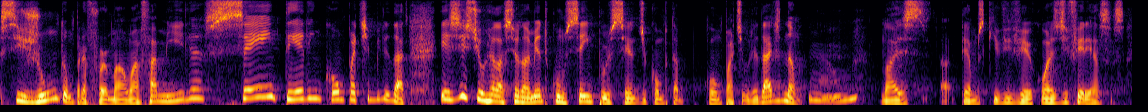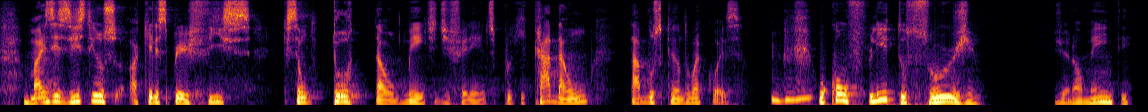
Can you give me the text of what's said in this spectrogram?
se juntam para formar uma família sem terem compatibilidade. Existe um relacionamento com 100% de compa- compatibilidade? Não. Não. Nós ah, temos que viver com as diferenças. Mas existem os- aqueles perfis que são totalmente diferentes, porque cada um está buscando uma coisa. O conflito surge, geralmente,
